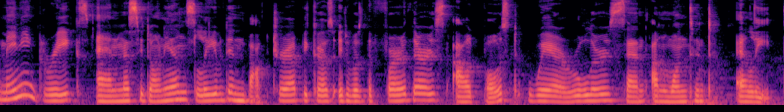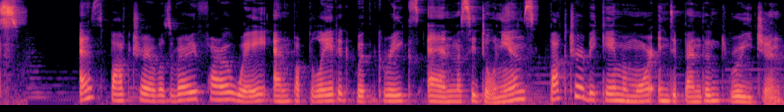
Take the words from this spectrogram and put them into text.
Many Greeks and Macedonians lived in Bactria because it was the furthest outpost where rulers sent unwanted elites. As Bactria was very far away and populated with Greeks and Macedonians, Bactria became a more independent region.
